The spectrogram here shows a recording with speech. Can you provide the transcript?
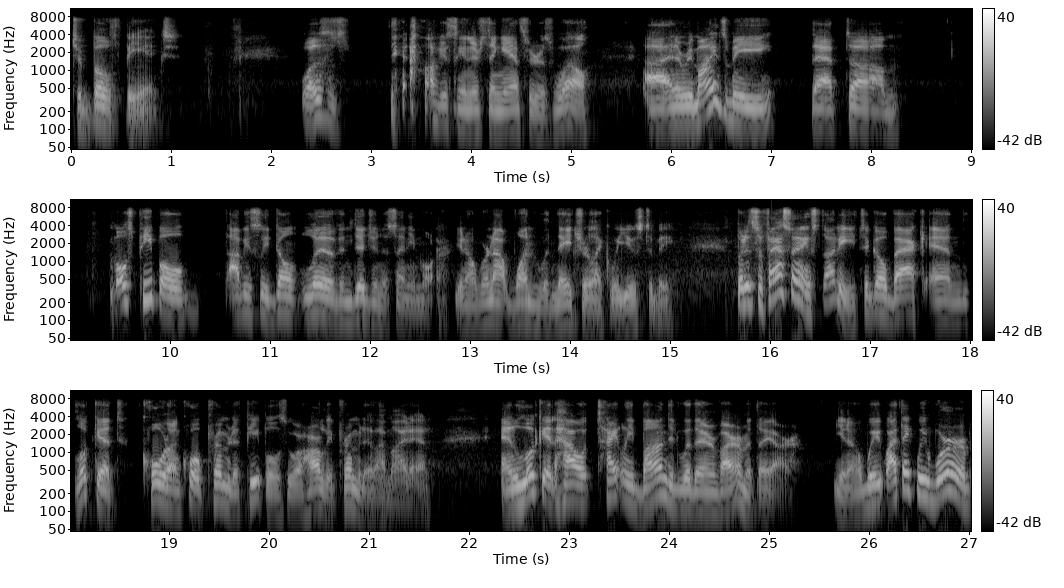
to both beings. Well, this is obviously an interesting answer as well. Uh, and it reminds me that um, most people obviously don't live indigenous anymore. You know, we're not one with nature like we used to be. But it's a fascinating study to go back and look at quote unquote primitive peoples who are hardly primitive, I might add, and look at how tightly bonded with their environment they are. You know, we I think we were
